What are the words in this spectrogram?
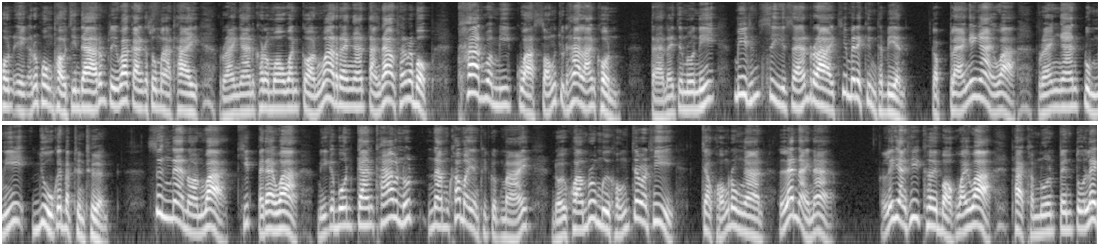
พลเอกอนุพงศ์เผ่าจินดารัฐมนตรีว่าการกระทรวงมหาดไทย รายงานครมวันก่อนว่าแรงงานต่างด้าวทั้งระบบ คาดว่ามีกว่า 2.5 ล้านคน แต่ในจำนวนนี้มีถึง 4 แสนรายที่ไม่ได้ขึ้นทะเบียน ก็แปลง่าย ๆ ว่า แรงงานกลุ่มนี้อยู่กันแบบเถื่อนๆ ซึ่งแน่นอนว่าคิดไปได้ว่ามีกระบวนการค้ามนุษย์นำเข้ามาอย่างผิดกฎหมาย โดยความร่วมมือของเจ้าหน้าที่ เจ้าของโรงงานและนายหน้า และอย่างที่เคยบอกไว้ว่า ถ้าคำนวณเป็นตัวเลข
